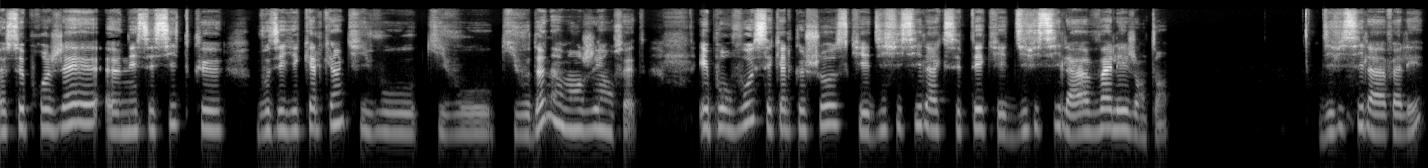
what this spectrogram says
euh, ce projet nécessite que vous ayez quelqu'un qui vous qui vous qui vous donne à manger en fait. Et pour vous, c'est quelque chose qui est difficile à accepter, qui est difficile à avaler, j'entends. Difficile à avaler.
